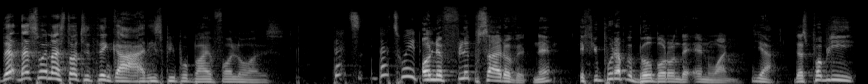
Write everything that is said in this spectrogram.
That, that's when I start to think, ah, these people buy followers. That's that's where On the flip side of it, ne? if you put up a billboard on the N1, Yeah. there's probably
